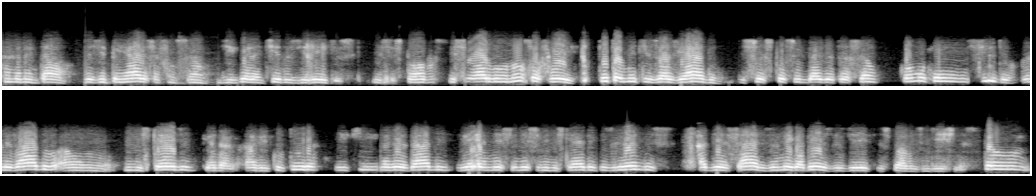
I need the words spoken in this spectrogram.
fundamental, desempenhar essa função de garantia dos direitos desses povos, esse órgão não só foi totalmente esvaziado de suas possibilidades de atuação, como tem sido levado a um ministério que é da agricultura e que, na verdade, vê nesse, nesse ministério os grandes adversários, os negadores dos direitos dos povos indígenas. Então,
